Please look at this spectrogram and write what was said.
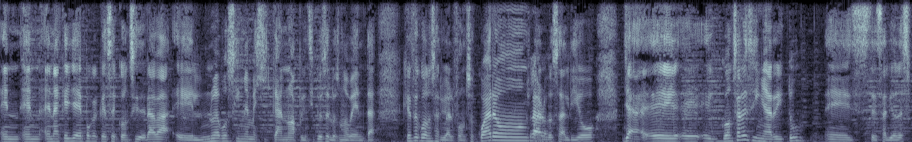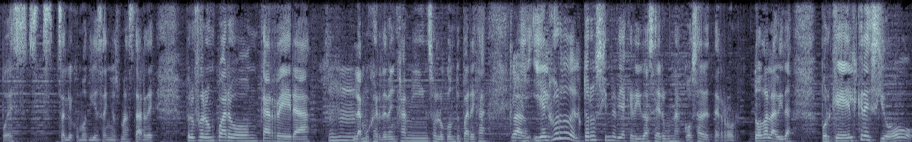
en, en- en aquella época que se consideraba el nuevo cine mexicano a principios de los 90, que fue cuando salió Alfonso Cuarón, Claro. cuando salió ya eh, eh, eh, González Iñárritu este salió después, salió como 10 años más tarde, pero fueron Cuarón, Carrera, La mujer de Benjamín, Solo con tu pareja. Claro. Y, y el gordo del toro siempre había querido hacer una cosa de terror toda la vida, porque él creció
